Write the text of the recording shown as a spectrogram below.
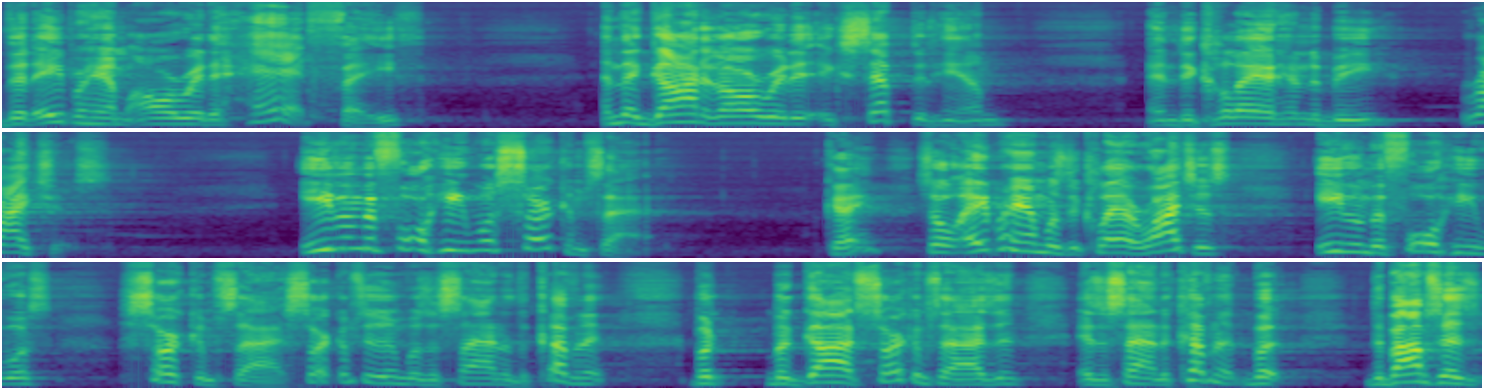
that Abraham already had faith and that God had already accepted him and declared him to be righteous, even before he was circumcised. Okay? So Abraham was declared righteous even before he was circumcised. Circumcision was a sign of the covenant, but, but God circumcising is a sign of the covenant. But the Bible says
